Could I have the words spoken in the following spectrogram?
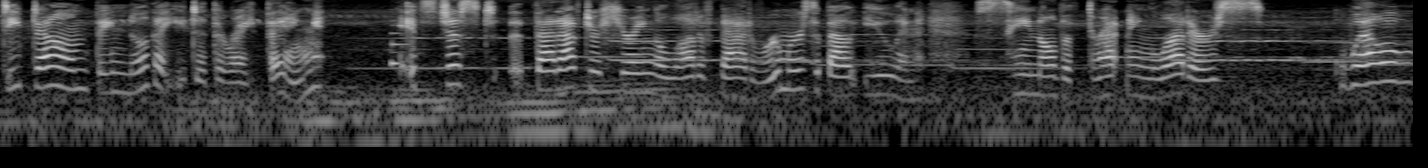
Deep down, they know that you did the right thing. It's just that after hearing a lot of bad rumors about you and seeing all the threatening letters, well,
